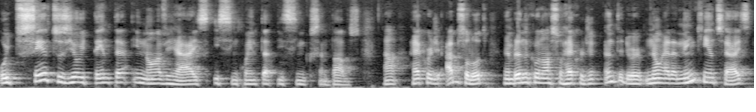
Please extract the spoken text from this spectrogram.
R$ 889,55. Tá? Recorde absoluto. Lembrando que o nosso recorde anterior não era nem 500 reais,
